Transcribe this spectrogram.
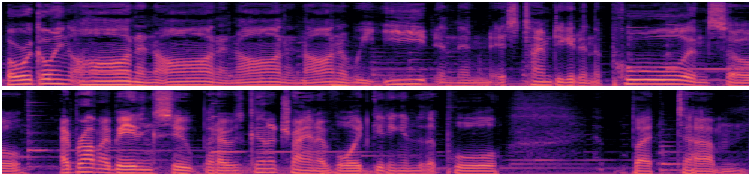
But we're going on and on and on and on, and we eat, and then it's time to get in the pool. And so I brought my bathing suit, but I was gonna try and avoid getting into the pool. But um,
